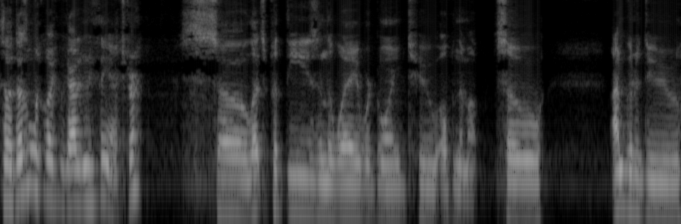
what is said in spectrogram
So it doesn't look like we got anything extra. So let's put these in the way we're going to open them up. So I'm going to do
